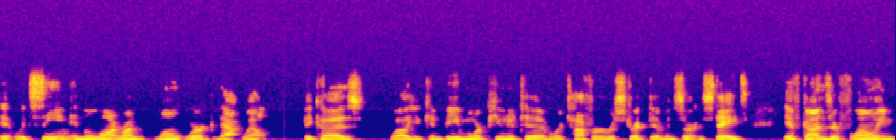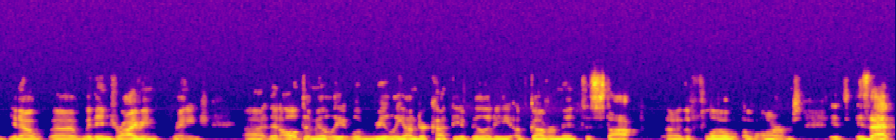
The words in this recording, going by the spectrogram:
it would seem in the long run, won't work that well because while you can be more punitive or tougher, restrictive in certain states, if guns are flowing, you know, uh, within driving range, uh, that ultimately will really undercut the ability of government to stop uh, the flow of arms. It's, is that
